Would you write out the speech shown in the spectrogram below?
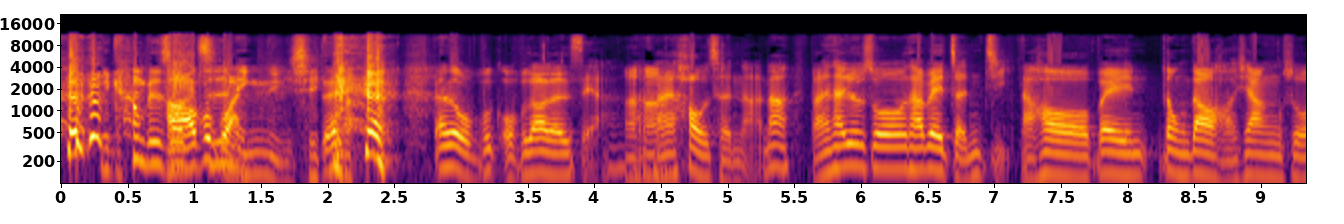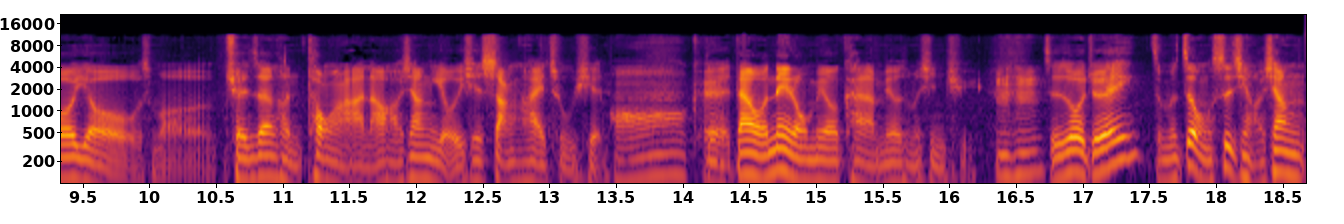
你刚刚不是说知名女星？对，但是我不我不知道那是谁啊，反正、uh. 号称啊，那反正他就说他被整挤，然后被弄到好像说有什么全身很痛啊，然后好像有一些伤害出现。哦.对，但我内容没有看啊，没有什么兴趣。嗯哼，只是说我觉得，哎，怎么这种事情好像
